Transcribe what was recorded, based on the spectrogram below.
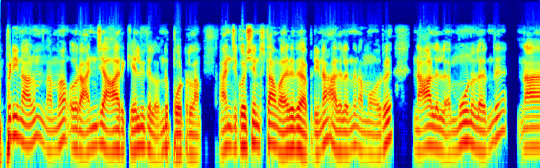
எப்படினாலும் நம்ம ஒரு 5, 6 கேள்விகள் வந்து போட்டுடலாம் அஞ்சு கொஷின்ஸ் தான் வருது அப்படின்னா, அதுலேருந்து நம்ம ஒரு 4ல 3லேருந்து நான்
